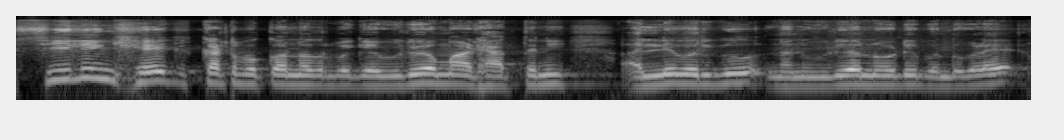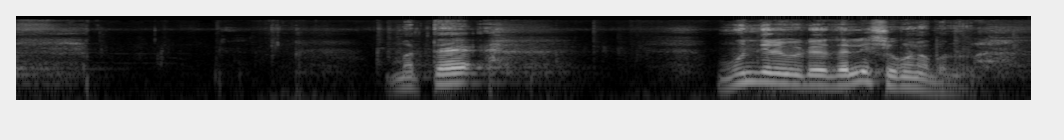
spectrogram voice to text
ಸೀಲಿಂಗ್ ಹೇಗೆ ಕಟ್ಟಬೇಕು ಅನ್ನೋದ್ರ ಬಗ್ಗೆ ವಿಡಿಯೋ ಮಾಡಿ ಹಾಕ್ತೀನಿ. ಅಲ್ಲಿವರೆಗೂ ನನ್ನ ವಿಡಿಯೋ ನೋಡಿ ಬಂಧುಗಳೇ. ಮತ್ತು ಮುಂದಿನ ವಿಡಿಯೋದಲ್ಲಿ ಸಿಗೋಣ ಬಂಧುಗಳು.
